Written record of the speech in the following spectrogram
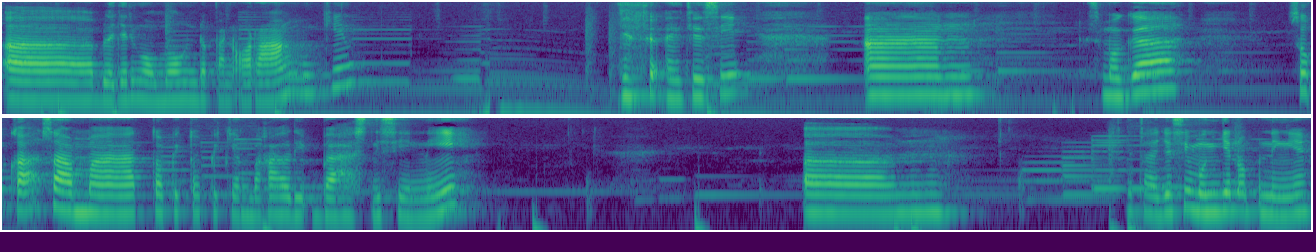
uh, belajar ngomong depan orang mungkin. Gitu aja sih. Um, semoga suka sama topik-topik yang bakal dibahas di sini um, itu aja sih mungkin openingnya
